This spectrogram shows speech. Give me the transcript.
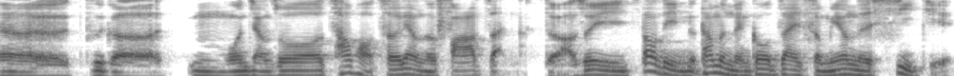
呃这个。嗯，我们讲说超跑车辆的发展，对吧？所以到底他们能够在什么样的细节，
